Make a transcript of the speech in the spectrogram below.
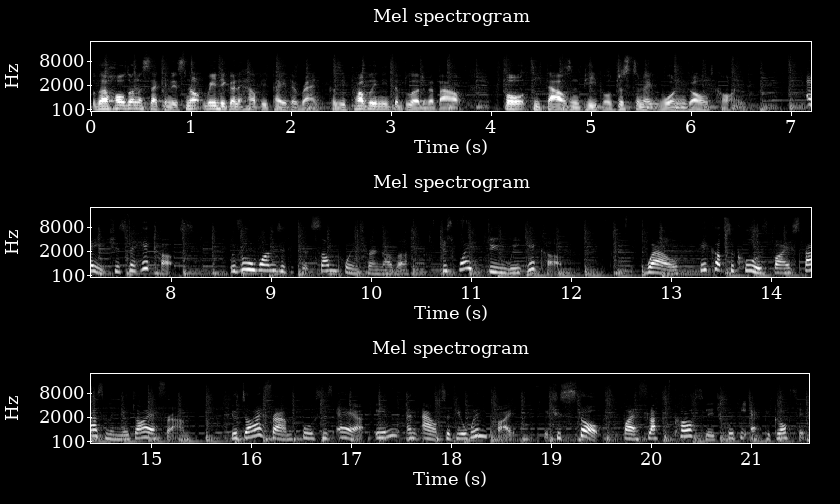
Although, hold on a second, it's not really going to help you pay the rent, because you probably need the blood of about 40,000 people just to make one gold coin. H is for hiccups. We've all wondered at some point or another, just why do we hiccup? Well, hiccups are caused by a spasm in your diaphragm. Your diaphragm forces air in and out of your windpipe, which is stopped by a flap of cartilage called the epiglottis.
